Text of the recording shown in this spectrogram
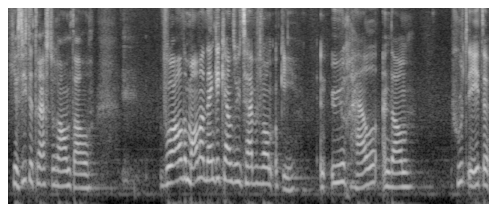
Je ziet het restaurant al. Vooral de mannen denk ik gaan zoiets hebben van oké, een uur hel en dan goed eten,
